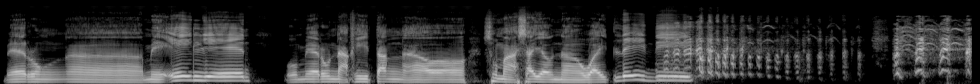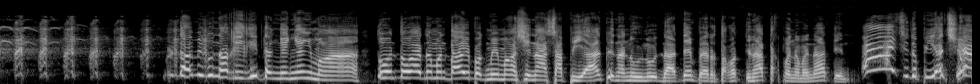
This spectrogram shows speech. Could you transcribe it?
merong uh, may alien, o merong nakitang uh, sumasayaw na white lady. Dami ko nakikita ganyan yung mga tuwan-tuwa naman tayo pag may mga sinasapian, pinanunod natin pero takot tinatakpan naman natin. Ay, sinapian siya.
